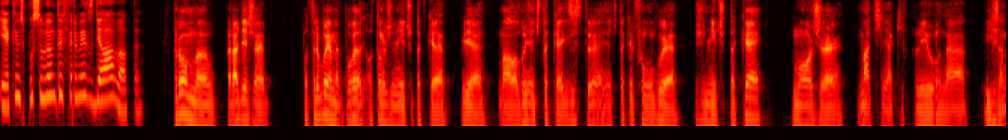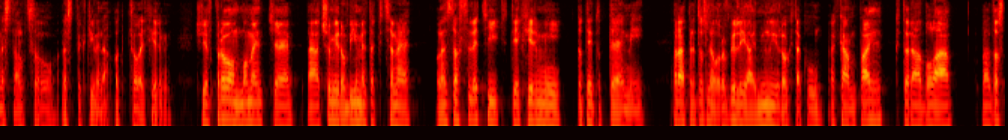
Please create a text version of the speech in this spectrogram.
Jakým spôsobom ty firmy vzdeláváte? V prvom rade, že potrebujeme povedať o tom, že niečo také je, alebo niečo také existuje, niečo také funguje, že niečo také môže mať nejaký vplyv na ich zamestnancov, respektíve na celej firmy. Čiže v prvom momente, čo my robíme, tak chceme len zasvetiť tie firmy do tejto témy. Práve preto sme urobili aj minulý rok takú kampaň, ktorá bola dosť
